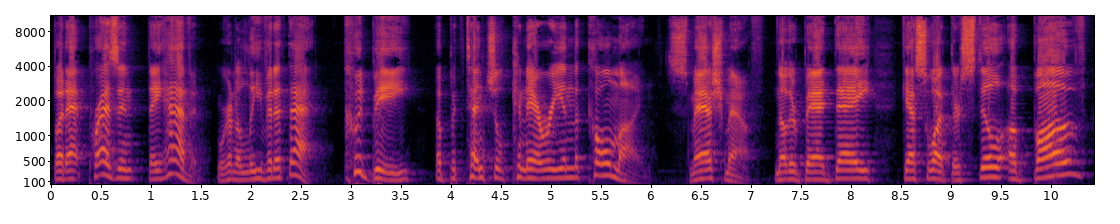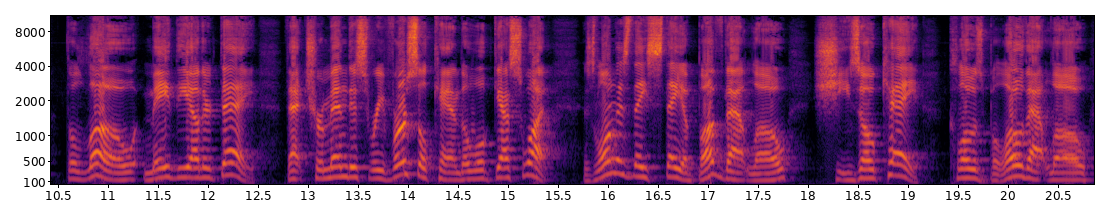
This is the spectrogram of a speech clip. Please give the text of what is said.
but at present, they haven't. We're going to leave it at that. Could be a potential canary in the coal mine. Smash mouth. Another bad day guess what? They're still above the low made the other day. That tremendous reversal candle, well, guess what? As long as they stay above that low, she's okay. Close below that low,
